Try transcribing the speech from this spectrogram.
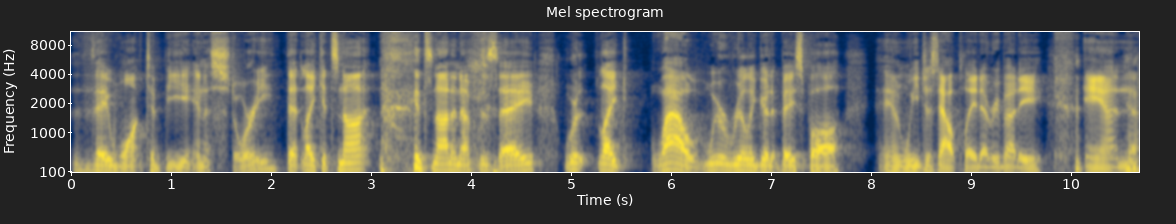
they want to be in a story that like it's not it's not enough to say. We're like wow we're really good at baseball and we just outplayed everybody. And Yeah.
